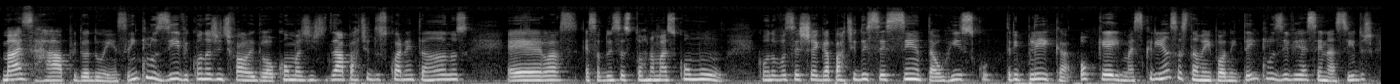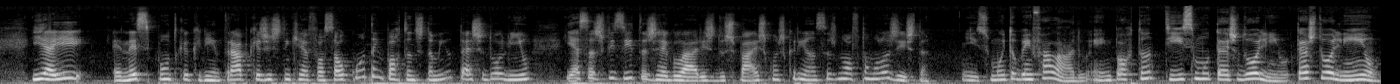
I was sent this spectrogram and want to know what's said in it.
mais rápido a doença. Inclusive, quando a gente fala de glaucoma, a gente diz a partir dos 40 anos, ela, essa doença se torna mais comum. Quando você chega a partir dos 60, o risco triplica. Ok, mas crianças também podem ter, inclusive recém-nascidos. E aí é nesse ponto que eu queria entrar, porque a gente tem que reforçar o quanto é importante também o teste do olhinho e essas visitas regulares dos pais com as crianças no oftalmologista. Isso, muito bem falado. É importantíssimo o teste do olhinho. O teste do olhinho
